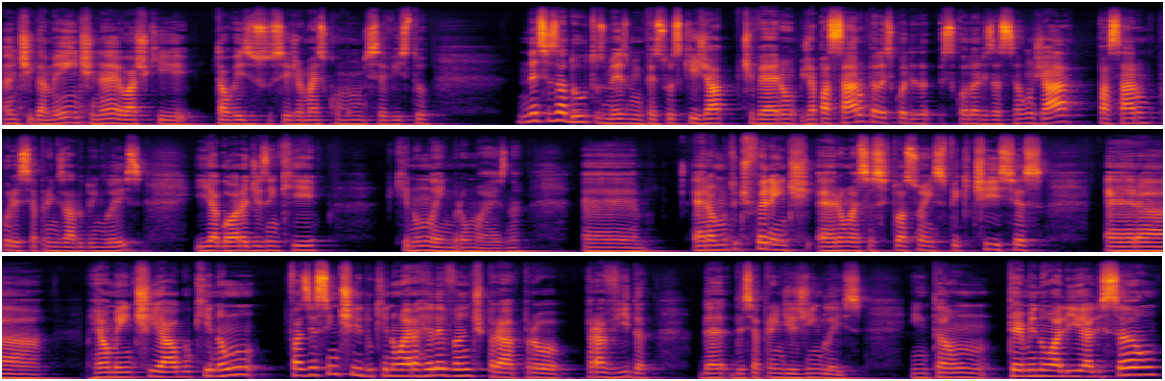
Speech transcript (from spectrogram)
antigamente, né, eu acho que talvez isso seja mais comum de ser visto nesses adultos mesmo, em pessoas que já tiveram, já passaram pela escolarização, já passaram por esse aprendizado do inglês e agora dizem que, que não lembram mais, né? É, era muito diferente, eram essas situações fictícias, era realmente algo que não fazia sentido, que não era relevante para a vida de, desse aprendiz de inglês. Então, terminou ali a lição,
